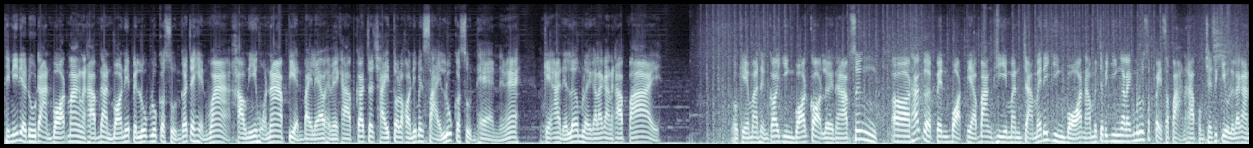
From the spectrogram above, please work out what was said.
ทีนี้เดี๋ยวดูด่านบอสมั่งนะครับ ด่านบอสนี่เป็นรูปลูกกระสุนก็จะเห็นว่าคราวนี้หัวหน้าเปลี่ยนไปแล้วเห็นไหมครับ ก็จะใช้ตัวละครที่เป็นสายลูกกระสุนแทนเห็นไหมโอเคอะเดี๋ยวเริ่มเลยกันแล้วกันครับไปโอเคมาถึงก็ยิงบอสก่อนเลยนะครับ ซึ่งเอ่อถ้าเกิดเป็นบอทเนี่ยบางทีมันจะไม่ได้ยิงบอสนะมันจะไปยิงอะไรก็ไม่รู้สเปซสปานะครับผมใช้สกิลเลยแล้วกัน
